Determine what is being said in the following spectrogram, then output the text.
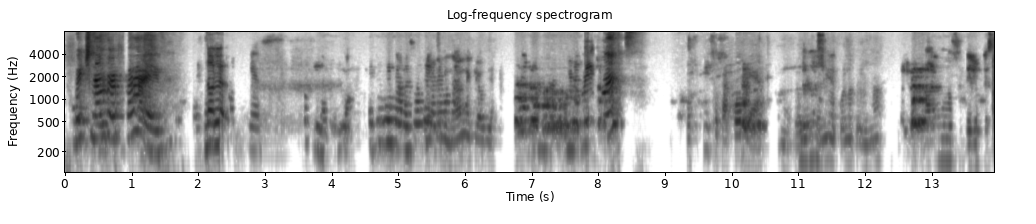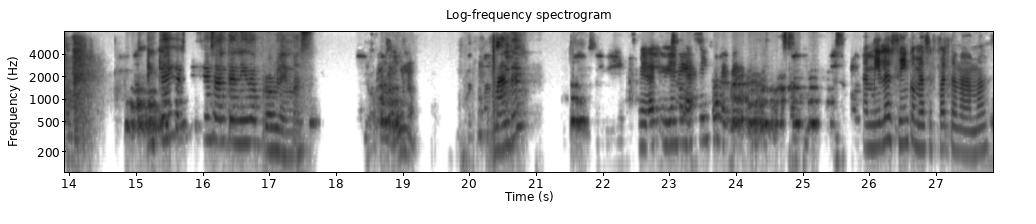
Which number five? No lo, Yes. Which ones? ¿En qué ejercicios han tenido problemas? Una. ¿Mande? Mira que vienen las cinco. A mí las cinco me hace falta nada más.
